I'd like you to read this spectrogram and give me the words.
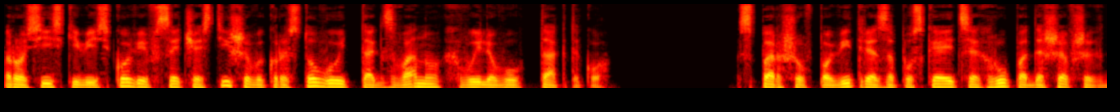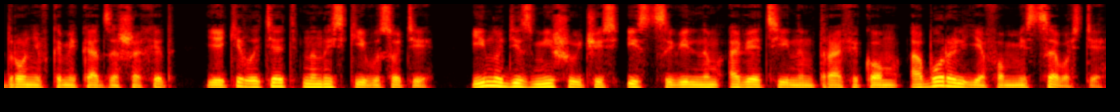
Російські військові все частіше використовують так звану хвильову тактику. Спершу в повітря запускається група дешевших дронів камікадзе шахет, які летять на низькій висоті, іноді змішуючись із цивільним авіаційним трафіком або рельєфом місцевості.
